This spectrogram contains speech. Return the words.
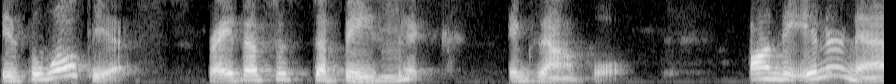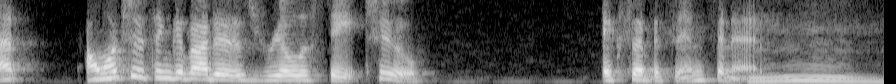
is the wealthiest right that's just a mm-hmm. basic mm-hmm. example on the internet i want you to think about it as real estate too except it's infinite mm.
